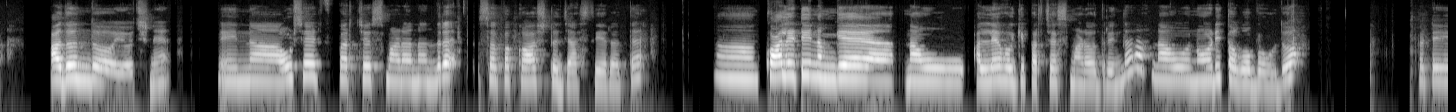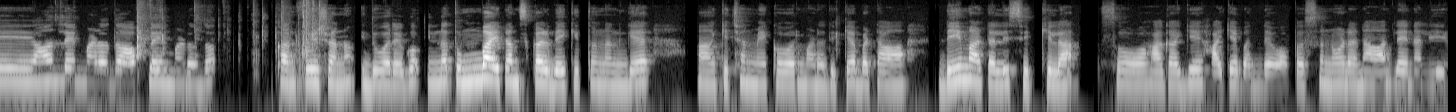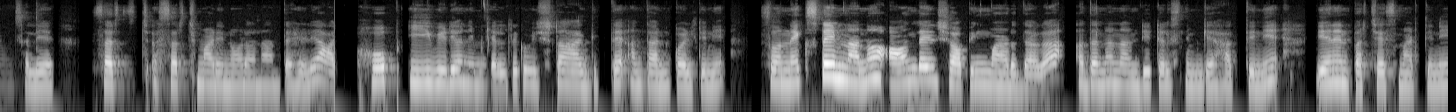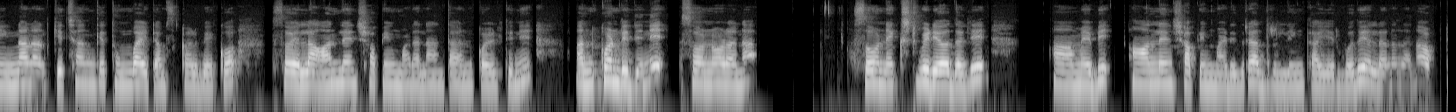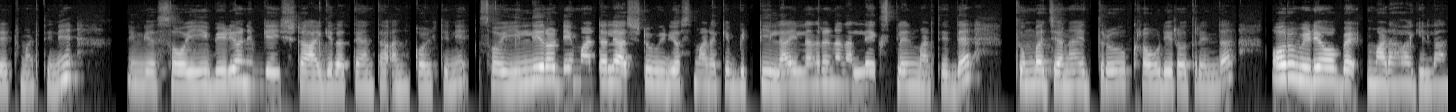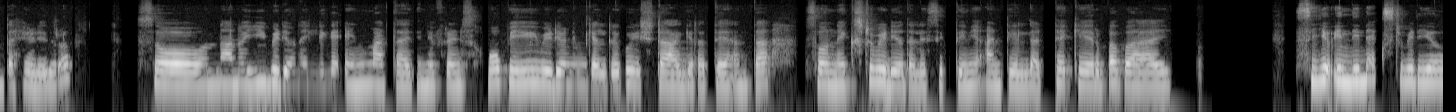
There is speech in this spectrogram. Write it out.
ಅದೊಂದು ಯೋಚನೆ. ಇನ್ನು ಔಟ್ಸೈಡ್ ಪರ್ಚೇಸ್ ಮಾಡೋಣ ಅಂದರೆ ಸ್ವಲ್ಪ ಕಾಸ್ಟ್ ಜಾಸ್ತಿ ಇರುತ್ತೆ. ಕ್ವಾಲಿಟಿ ನಮಗೆ ನಾವು ಅಲ್ಲೇ ಹೋಗಿ ಪರ್ಚೇಸ್ ಮಾಡೋದ್ರಿಂದ ನಾವು ನೋಡಿ ತಗೋಬಹುದು. ಬಟ್ ಈ ಆನ್ಲೈನ್ ಮಾಡೋದು ಆಫ್ಲೈನ್ ಮಾಡೋದು ಕನ್ಫ್ಯೂಷನ್ ಇದುವರೆಗೂ. ಇನ್ನೂ ತುಂಬ ಐಟಮ್ಸ್ಗಳು ಬೇಕಿತ್ತು ನನಗೆ ಕಿಚನ್ ಮೇಕ್ ಓವರ್ ಮಾಡೋದಕ್ಕೆ. ಬಟ್ ಆ ಡಿ ಮಾರ್ಟಲ್ಲಿ ಸಿಕ್ಕಿಲ್ಲ. ಸೊ ಹಾಗಾಗಿ ಹಾಗೆ ಬಂದೆ ವಾಪಸ್ ನೋಡೋಣ ಆನ್ಲೈನಲ್ಲಿ ಒಂದ್ಸಲಿ ಸರ್ಚ್ ಸರ್ಚ್ ಮಾಡಿ ನೋಡೋಣ ಅಂತ ಹೇಳಿ ಹೋಪ್ ಈ ವಿಡಿಯೋ ನಿಮ್ಗೆಲ್ರಿಗೂ ಇಷ್ಟ ಆಗಿತ್ತೆ ಅಂತ ಅಂದ್ಕೊಳ್ತೀನಿ ಸೊ ನೆಕ್ಸ್ಟ್ ಟೈಮ್ ನಾನು ಆನ್ಲೈನ್ ಶಾಪಿಂಗ್ ಮಾಡಿದಾಗ ಅದನ್ನು ನಾನು ಡೀಟೇಲ್ಸ್ ನಿಮಗೆ ಹಾಕ್ತೀನಿ. ಏನೇನು ಪರ್ಚೇಸ್ ಮಾಡ್ತೀನಿ, ಇನ್ನು ನನ್ನ ಕಿಚನ್ಗೆ ತುಂಬ ಐಟಮ್ಸ್ಗಳು ಬೇಕು ಸೊ ಎಲ್ಲ ಆನ್ಲೈನ್ ಶಾಪಿಂಗ್ ಮಾಡೋಣ ಅಂತ ಅಂದ್ಕೊಳ್ತೀನಿ ಅಂದ್ಕೊಂಡಿದ್ದೀನಿ ಸೊ ನೋಡೋಣ. ಸೊ ನೆಕ್ಸ್ಟ್ ವಿಡಿಯೋದಲ್ಲಿ ಮೇ ಬಿ ಆನ್ಲೈನ್ ಶಾಪಿಂಗ್ ಮಾಡಿದರೆ ಅದ್ರ ಲಿಂಕ್ ಆಗಿರ್ಬೋದು, ಎಲ್ಲನೂ ನಾನು ಅಪ್ಡೇಟ್ ಮಾಡ್ತೀನಿ. ನಿಮಗೆ ಸೊ ಈ ವಿಡಿಯೋ ನಿಮಗೆ ಇಷ್ಟ ಆಗಿರುತ್ತೆ ಅಂತ ಅಂದ್ಕೊಳ್ತೀನಿ ಸೊ ಇಲ್ಲಿರೋ ಡಿಮಾರ್ಟಲ್ಲಿ ಅಷ್ಟು ವಿಡಿಯೋಸ್ ಮಾಡೋಕ್ಕೆ ಬಿಟ್ಟಿಲ್ಲ. ಇಲ್ಲಾಂದರೆ ನಾನು ಅಲ್ಲೇ ಎಕ್ಸ್ಪ್ಲೇನ್ ಮಾಡ್ತಿದ್ದೆ. ತುಂಬ ಜನ ಇದ್ದರು ಕ್ರೌಡ್ ಇರೋದ್ರಿಂದ. ಅವರು ವಿಡಿಯೋ ಬೆ, ಮಾಡೋ ಹಾಗಿಲ್ಲ ಅಂತ ಹೇಳಿದರು. ಸೊ ನಾನು ಈ ವಿಡಿಯೋನ ಇಲ್ಲಿಗೆ ಎಂಡ್ ಮಾಡ್ತಾ ಇದ್ದೀನಿ ಫ್ರೆಂಡ್ಸ್ ಹೋಪ್ ಈ ವಿಡಿಯೋ ನಿಮ್ಗೆಲ್ರಿಗೂ ಇಷ್ಟ ಆಗಿರತ್ತೆ ಅಂತ. ಸೊ ನೆಕ್ಸ್ಟ್ ವಿಡಿಯೋದಲ್ಲಿ ಸಿಗ್ತೀನಿ. Until that take care bye see you in the next video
